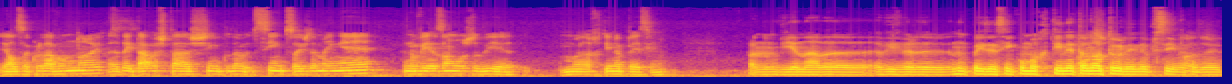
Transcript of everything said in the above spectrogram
eles acordavam de noite, deitavas-te às 5, da- 5, 6 da manhã, não vias a luz do dia. Uma rotina péssima. Pá, não via nada a viver num país assim com uma rotina tão Pois. noturna ainda por cima. Pois.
